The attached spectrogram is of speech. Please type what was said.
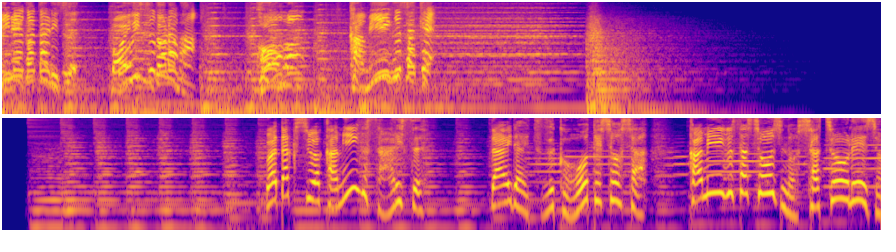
ニメ語りずボイスドラマ「訪問神井草家」私は上井草アリス代々続く大手商社上井草商事の社長令嬢。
